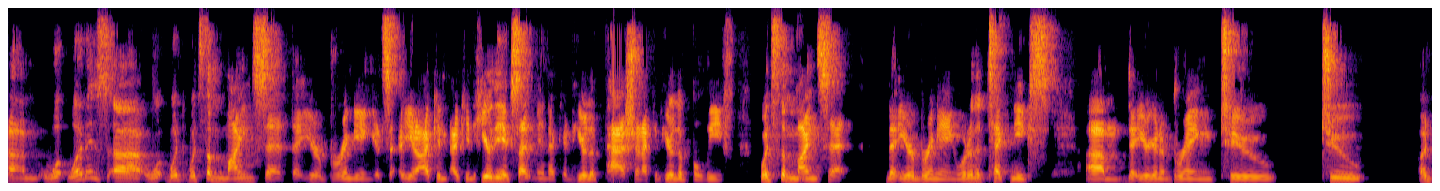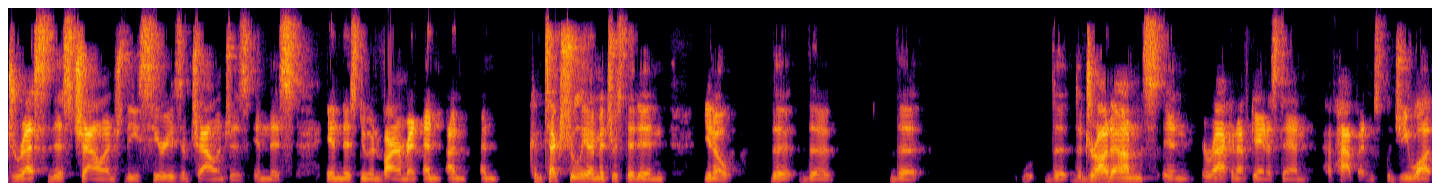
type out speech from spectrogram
Um, what what is uh what, what's the mindset that you're bringing? It's you know I can I can hear the excitement, I can hear the passion, I can hear the belief. What's the mindset that you're bringing? What are the techniques um, that you're going to bring to to address this challenge, these series of challenges in this in this new environment? And and and contextually, I'm interested in you know the the the the the drawdowns in Iraq and Afghanistan have happened. The GWOT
